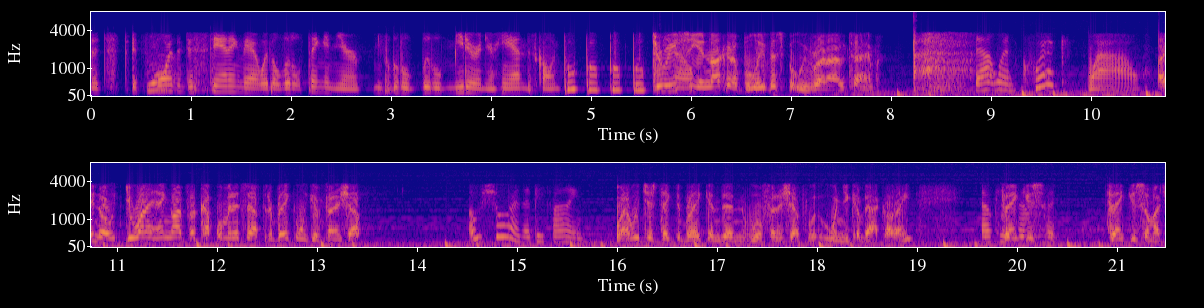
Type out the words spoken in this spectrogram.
It's it's Yeah. more than just standing there with a little thing in your little little meter in your hand that's going boop boop boop boop. you Teresa, know. you're not going to believe this, but we've run out of time. That went quick. wow. I know. Do you want to hang on for a couple minutes after the break and we can finish up? Oh, sure, that'd be fine. Why don't we just take the break and then we'll finish up when you come back, all right? Okay, Thank you. good. Thank you so much.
